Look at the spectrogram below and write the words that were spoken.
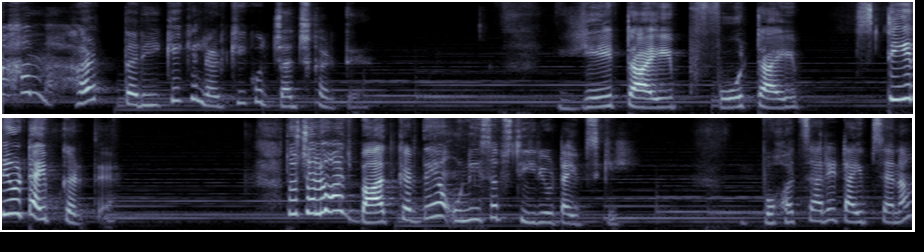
क्या हम हर तरीके की लड़की को जज करते हैं? ये टाइप वो टाइप स्टीरियो टाइप करते हैं। तो चलो आज बात करते हैं उन्हीं सब स्टीरियो टाइप्स की। बहुत सारे टाइप्स है ना,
